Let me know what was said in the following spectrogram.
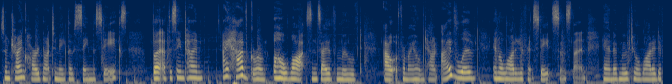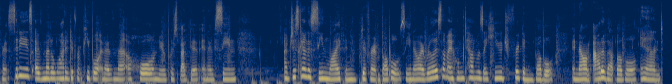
So I'm trying hard not to make those same mistakes, but at the same time, I have grown a lot since I've moved out from my hometown. I've lived in a lot of different states since then, and I've moved to a lot of different cities. I've met a lot of different people, and I've met a whole new perspective, and I've seen. I've just kind of seen life in different bubbles, you know? I realized that my hometown was a huge freaking bubble, and now I'm out of that bubble, and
